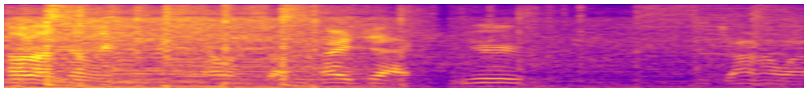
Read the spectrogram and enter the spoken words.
Hold on, tell me. That one sucks. All right, Jack. You're. I don't know why.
